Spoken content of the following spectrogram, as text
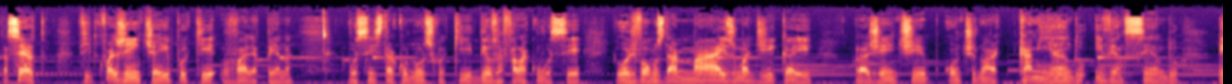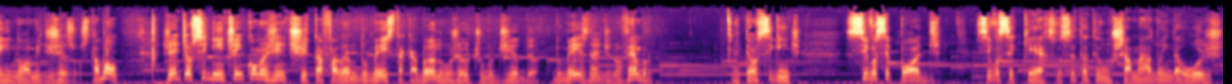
tá certo? Fique com a gente aí porque vale a pena você estar conosco aqui. Deus vai falar com você. E hoje vamos dar mais uma dica aí para a gente continuar caminhando e vencendo em nome de Jesus, tá bom? Gente, é o seguinte, hein? Como a gente está falando do mês, está acabando, hoje é o último dia do, do mês, né, de novembro. Então é o seguinte, se você pode, se você quer, se você está tendo um chamado ainda hoje,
